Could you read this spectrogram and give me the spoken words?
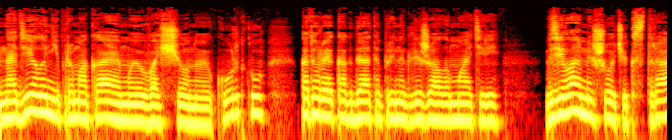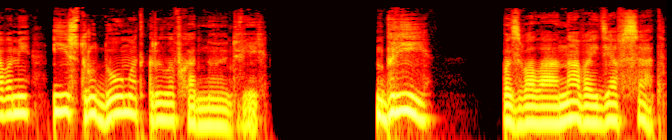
Надела непромокаемую вощеную куртку, которая когда-то принадлежала матери, взяла мешочек с травами и с трудом открыла входную дверь. «Бри!» — позвала она, войдя в сад.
